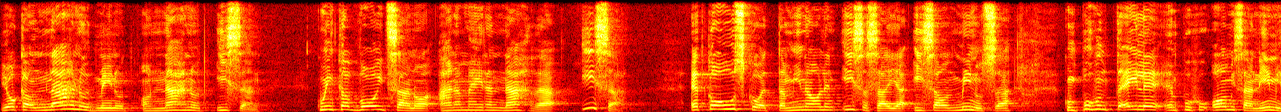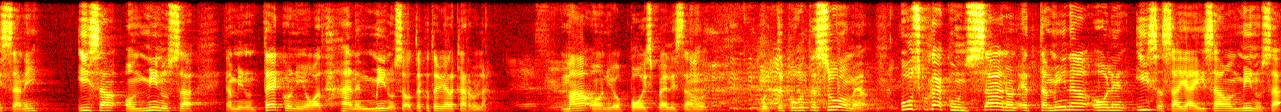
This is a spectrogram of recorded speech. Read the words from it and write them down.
joka on nähnyt minut, on nähnyt isän. Kuinka voit sanoa, anna meidän nähdä isä? Etkö usko, että minä olen isässä ja isä on minussa? Kun puhun teille, en puhu omissa nimissäni. Isä on minussa ja minun tekoni ovat hänen minussa. Oletteko te vielä karulla? Mä oon jo pois pelistä, mutta mut te puhutte suomea. Uskokaa kun sanon, että minä olen isässä ja isä on minussa.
